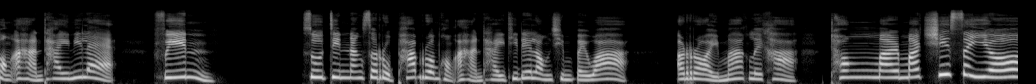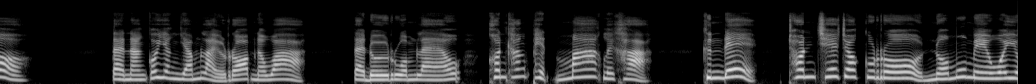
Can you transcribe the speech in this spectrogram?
ของอาหารไทยนี่แหละ ฟิน ซูจินนางสรุปภาพรวมของอาหารไทยที่ได้ลองชิมไปว่า อร่อยมากเลยค่ะ ทองมามัชชิสโย แต่นางก็ยังย้ำหลายรอบนะว่า แต่โดยรวมแล้วค่อนข้างเผ็ดมากเลยค่ะคึนเดทอนเชจอกุโรโนมูเมวโย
